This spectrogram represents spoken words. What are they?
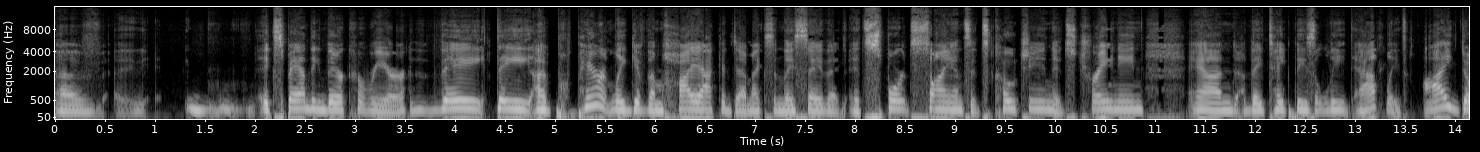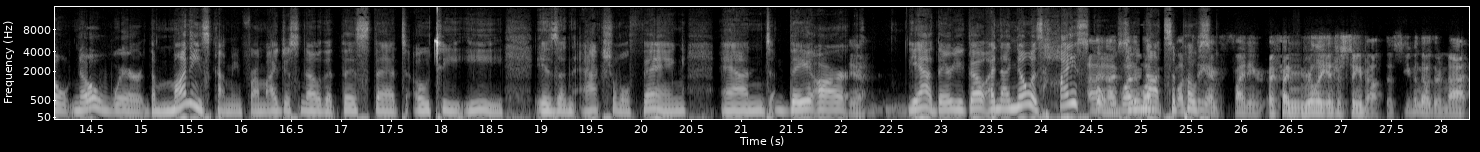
of uh, expanding their career. They they apparently give them high academics and they say that it's sports science, it's coaching, it's training and they take these elite athletes. I don't know where the money's coming from. I just know that this that OTE is an actual thing and they are yeah, there you go. And I know as high schools I- I- one- you're one- not supposed One thing I'm finding I find really interesting about this, even though they're not,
